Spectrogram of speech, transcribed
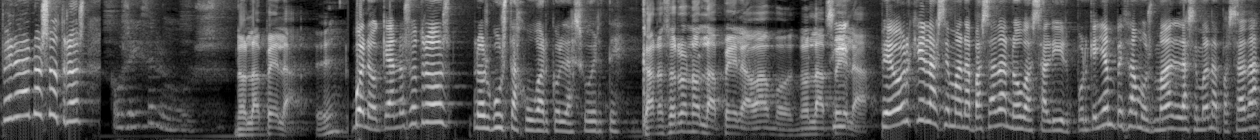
pero a nosotros, ¿cómo se dice los? Nos la pela, ¿eh? Bueno, que a nosotros nos gusta jugar con la suerte. Que a nosotros nos la pela, vamos, nos la Sí, pela. peor que la semana pasada no va a salir, porque ya empezamos mal la semana pasada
